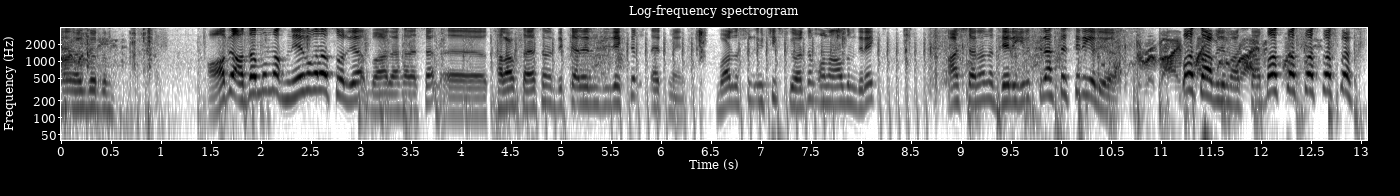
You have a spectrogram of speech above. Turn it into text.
Ve öldürdüm. Abi adam bulmak niye bu kadar zor ya? Bu arada arkadaşlar e, kalan sayısına dikkat edin diyecektim. Etmeyin. Bu arada şurada 3x gördüm. Onu aldım direkt. Aşağıdan da deli gibi silah sesleri geliyor. Bas abicim aşağı. Bas bas bas bas bas.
